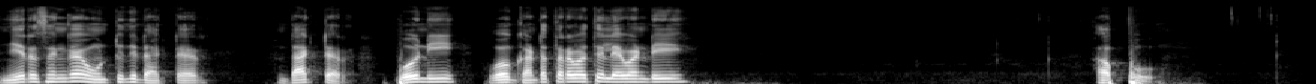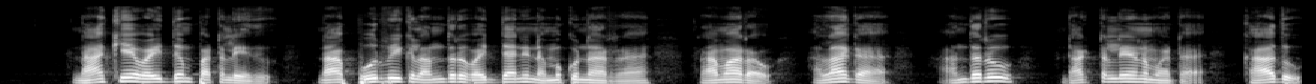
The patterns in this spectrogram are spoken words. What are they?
నీరసంగా ఉంటుంది డాక్టర్. డాక్టర్ పోనీ ఓ గంట తర్వాతే లేవండి. అప్పు నాకే వైద్యం పట్టలేదు. నా పూర్వీకులందరూ వైద్యాన్ని నమ్ముకున్నారా? రామారావు అలాగా? అందరూ డాక్టర్లేనమాట. కాదు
